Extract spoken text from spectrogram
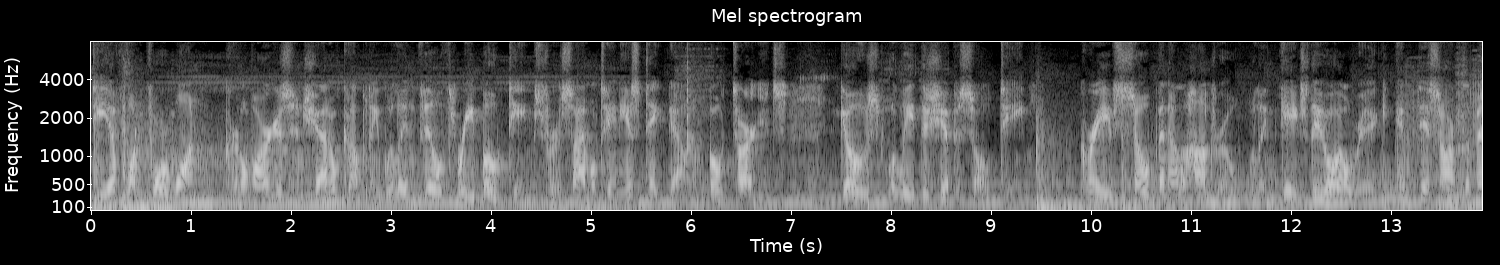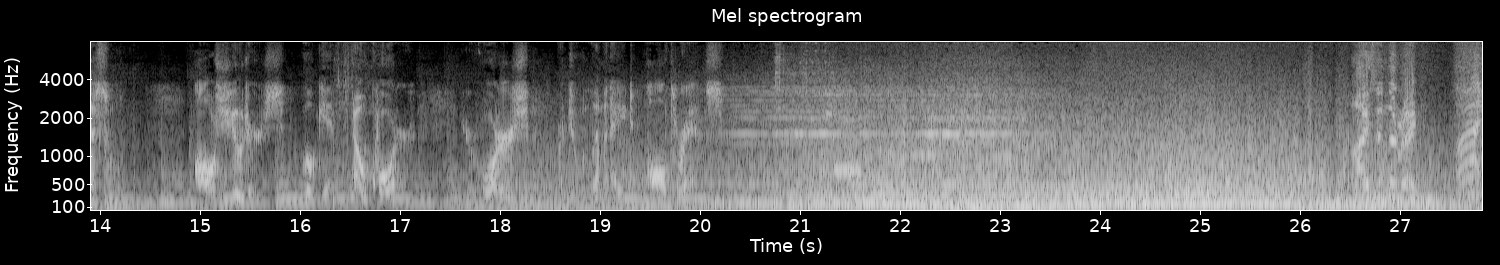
TF 141, Colonel Vargas, and Shadow Company will infill three boat teams for a simultaneous takedown of both targets. Ghost will lead the ship assault team. Graves, Soap, and Alejandro will engage the oil rig and disarm the missile. All shooters will give no quarter. Your orders are to eliminate all threats. Eyes in the rig! All right,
